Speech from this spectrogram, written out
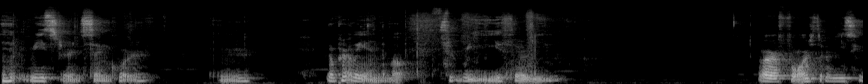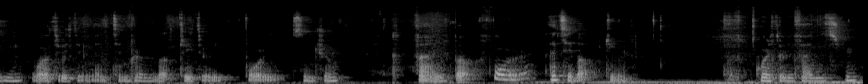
It restarted second quarter. And it'll probably end about 3.30 or 4.30, excuse me. Well, 3.30 my time, probably about 3.30, 40 Central. 5, about 4, I'd say about between 4.35 Eastern.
